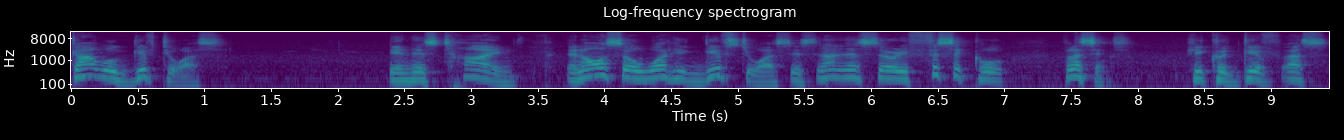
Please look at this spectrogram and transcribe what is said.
God will give to us in His time. And also, what He gives to us is not necessarily physical blessings. He could give us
